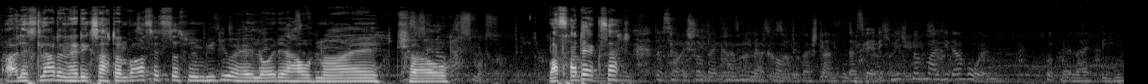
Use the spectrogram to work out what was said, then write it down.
Alles klar, dann hätte ich gesagt, dann war's jetzt das mit dem Video. Hey Leute, haut rein. Ciao. Was hat er gesagt? Das habe ich schon bei Carmina kaum überstanden. Das werde ich nicht nochmal wiederholen. Tut mir leid, Bean.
